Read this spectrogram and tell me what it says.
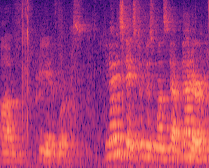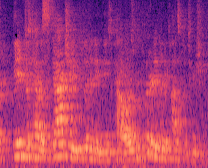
of creative works. The United States took this one step better. We didn't just have a statute limiting these powers, we put it into the Constitution.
